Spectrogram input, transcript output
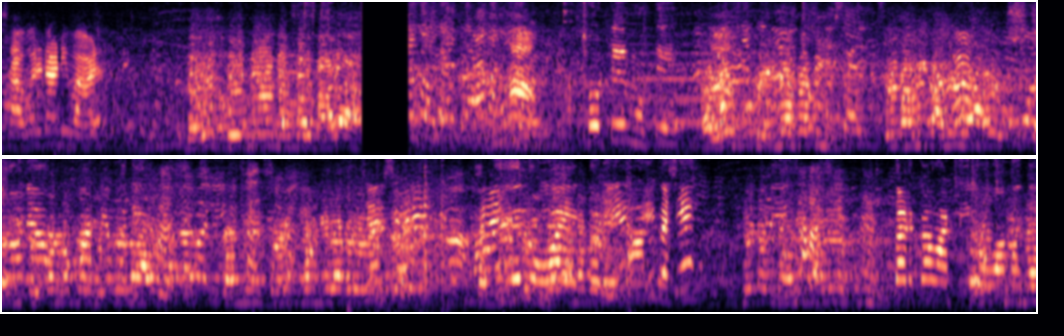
सावर्ड आणि वाळ. नंबर बारा. हां. छोटे मोठे. त्यांनी तडका वाटी रोवामध्ये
